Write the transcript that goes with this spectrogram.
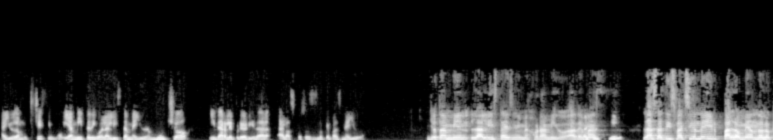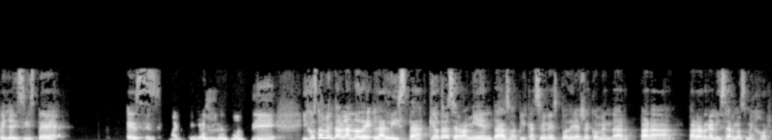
ayuda muchísimo. Y a mí te digo, la lista me ayuda mucho y darle prioridad a las cosas es lo que más me ayuda. Yo también, la lista es mi mejor amigo. Además, la satisfacción de ir palomeando lo que ya hiciste es, máximo. Sí, y justamente hablando de la lista, ¿qué otras herramientas o aplicaciones podrías recomendar para, para organizarnos mejor?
